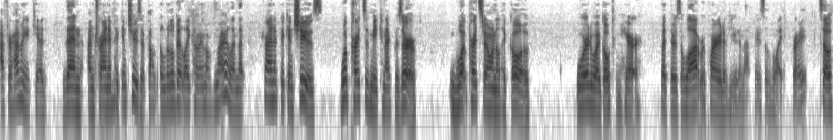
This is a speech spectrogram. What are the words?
after having a kid, then I'm trying to pick and choose. It felt a little bit like coming home from Ireland that trying to pick and choose what parts of me can I preserve? What parts do I want to let go of? Where do I go from here? But there's a lot required of you in that phase of life, right? So,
